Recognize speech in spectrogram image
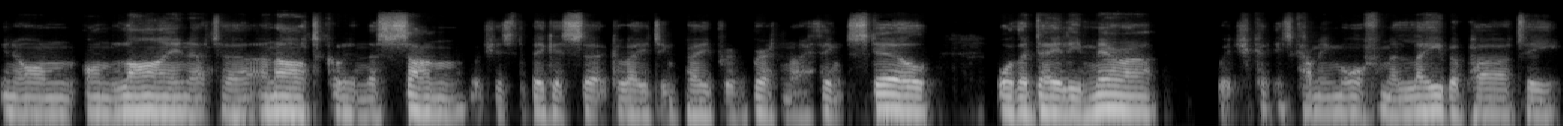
you know, on online at a, an article in the Sun, which is the biggest circulating paper in Britain, I think still, or the Daily Mirror, which is coming more from a Labour Party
